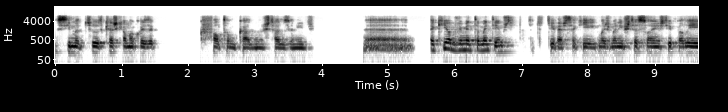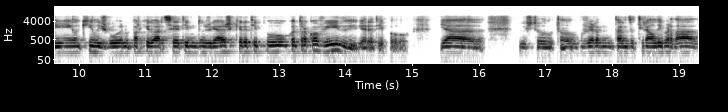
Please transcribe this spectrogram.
acima de tudo, que acho que é uma coisa que falta um bocado nos Estados Unidos. É, Aqui, obviamente, também temos. Tu tiveste aqui umas manifestações, tipo ali aqui em Lisboa, no Parque Eduardo VII, dos gajos, que era tipo contra o Covid, e era tipo, yeah, isto, então, o governo está-nos a tirar a liberdade.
